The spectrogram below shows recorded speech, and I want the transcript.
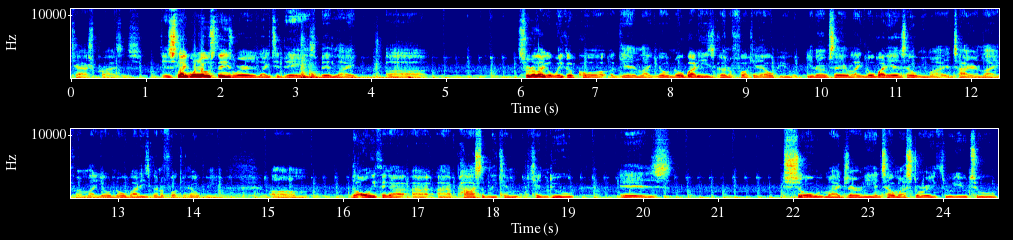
cash prizes. It's like one of those things where like today has been like uh, sort of like a wake up call again. Like yo, nobody's gonna fucking help you. You know what I'm saying? Like nobody has helped me my entire life. I'm like yo, nobody's gonna fucking help me. Um, the only thing I, I, I possibly can can do is show my journey and tell my story through YouTube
